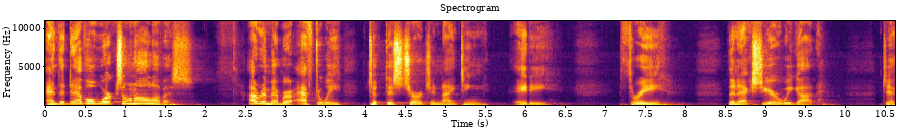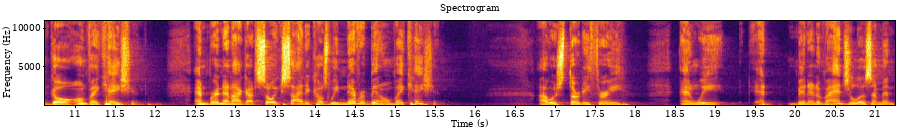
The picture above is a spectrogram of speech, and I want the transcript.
And the devil works on all of us. I remember after we took this church in 1983, the next year we got to go on vacation. And Brenda and I got so excited because we'd never been on vacation. I was 33, and we had been in evangelism and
